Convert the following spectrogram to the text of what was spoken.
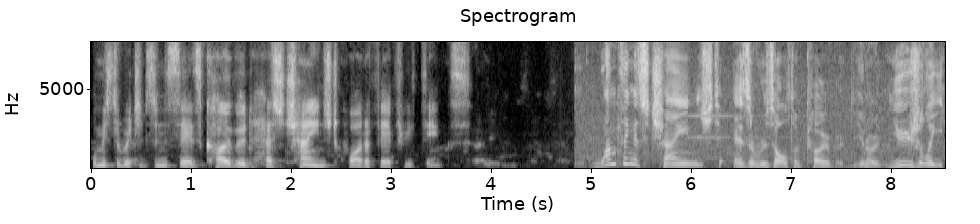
Well, Mr. Richardson says COVID has changed quite a fair few things one thing that's changed as a result of COVID, you know, usually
